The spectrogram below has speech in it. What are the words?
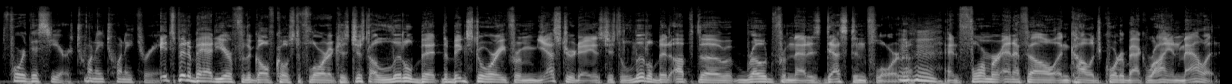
for this year, 2023. It's been a bad year for the Gulf Coast of Florida because just a little bit. The big story from yesterday is just a little bit up the road from that is Destin, Florida, Mhm. and former NFL and college quarterback Ryan Mallett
